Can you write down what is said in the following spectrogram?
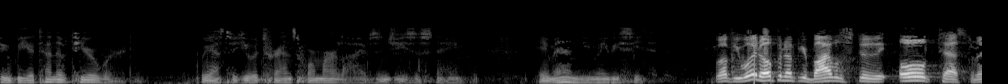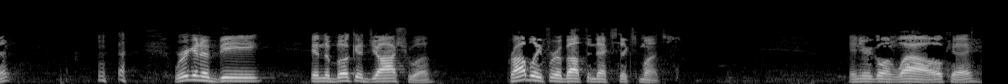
to be attentive to your word. We ask that you would transform our lives in Jesus' name. Amen. You may be seated. Well, if you would open up your Bibles to the Old Testament, we're going to be in the book of Joshua probably for about the next six months. And you're going, wow, okay.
